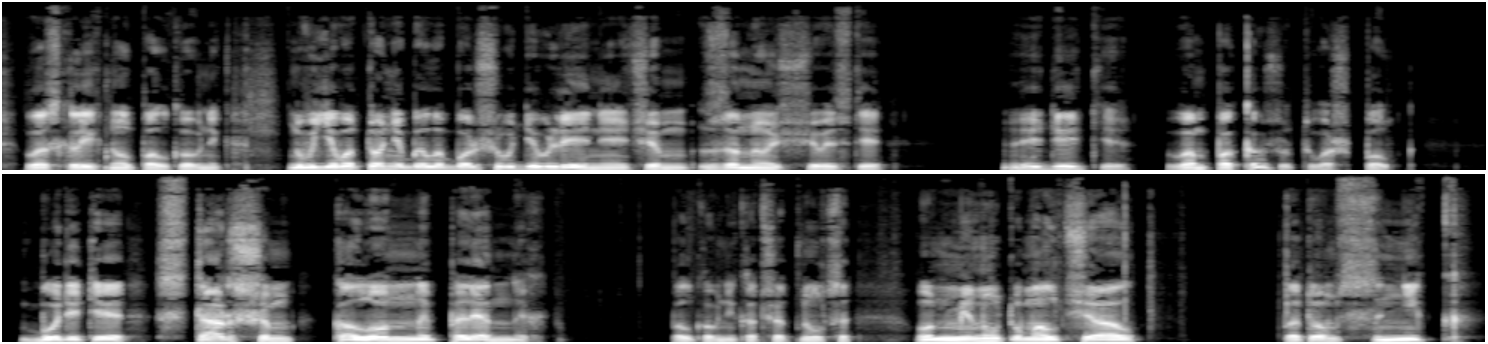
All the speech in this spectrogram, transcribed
— воскликнул полковник. В его тоне было больше удивления, чем заносчивости. — Идите, вам покажут ваш полк. Будете старшим колонны пленных. Полковник отшатнулся. Он минуту молчал, потом сник,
